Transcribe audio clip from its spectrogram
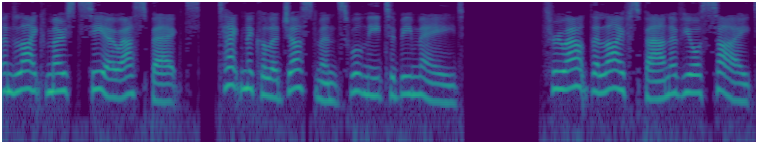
and like most SEO aspects, technical adjustments will need to be made throughout the lifespan of your site.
